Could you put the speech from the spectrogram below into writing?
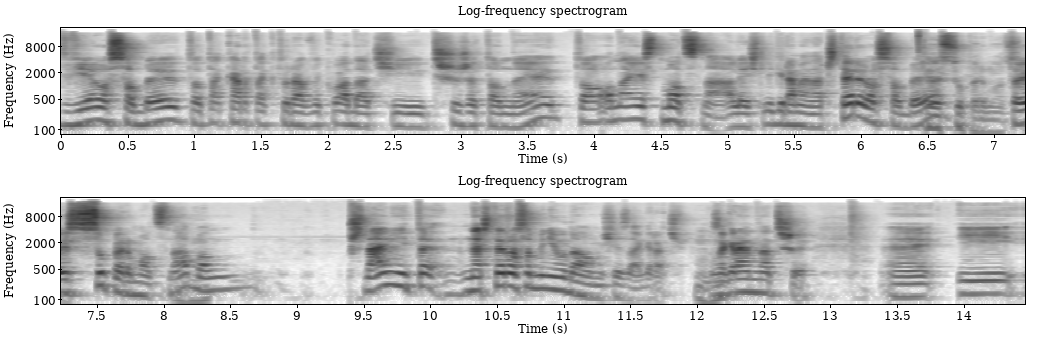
dwie osoby, to ta karta, która wykłada ci trzy żetony, to ona jest mocna, ale jeśli gramy na cztery osoby, to jest super mocna, to jest super mocna mhm. bo przynajmniej te, na cztery osoby nie udało mi się zagrać. Mhm. Zagrałem na trzy. E, I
